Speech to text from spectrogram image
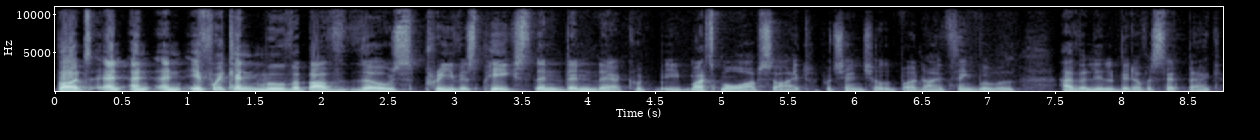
but and, and, and if we can move above those previous peaks, then then there could be much more upside potential. But I think we will have a little bit of a setback.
